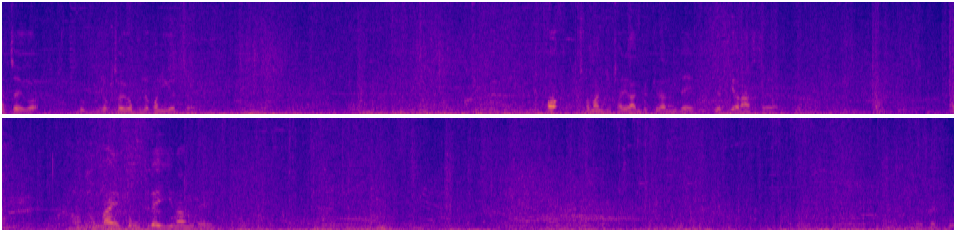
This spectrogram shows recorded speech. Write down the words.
났죠 이거? 이거 무조, 저희가 무조건 이겼죠. 어? 저만 좀 자리가 안 좋긴 한데 이거 뛰어났어요. 아, 탑라인 똥쓰레기긴 한데 잘 뺐고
